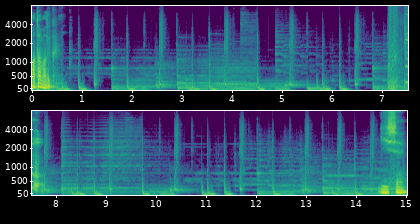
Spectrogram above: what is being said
Atamadık. İyisin.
